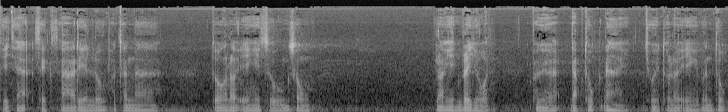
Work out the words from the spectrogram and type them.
ที่จะศึกษาเรียนรู้พัฒนา ตัวเราเองให้สูงส่ง เราเห็นประโยชน์เพื่อดับทุกข์ได้ ช่วยตัวเราเองให้พ้นทุกข์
